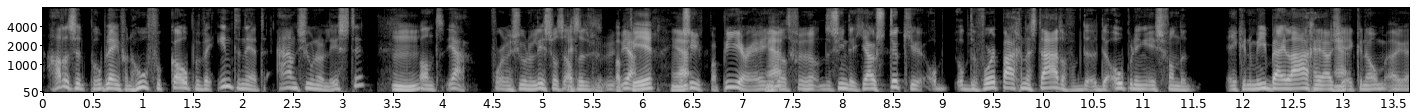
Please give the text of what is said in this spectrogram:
hadden ze het probleem van hoe verkopen we internet aan journalisten. Mhm. Want ja, voor een journalist was altijd het papier. Ja, precies papier. En je wilt zien dat jouw stukje op, op de voorpagina staat of op de, de opening is van de economiebijlage. hè, Als je Ja. eh,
